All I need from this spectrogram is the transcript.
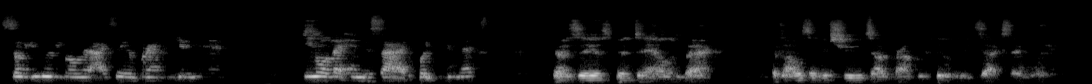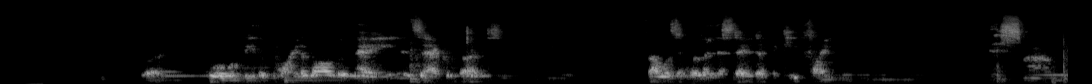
So you really gonna let Isaiah Bradley get in your? You gonna let him decide what you do next? Isaiah's been to hell and back. If I was in his shoes, I'd probably feel the exact same way. But what would be the point of all the pain and sacrifice if I wasn't willing to stand up and keep fighting? Um,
